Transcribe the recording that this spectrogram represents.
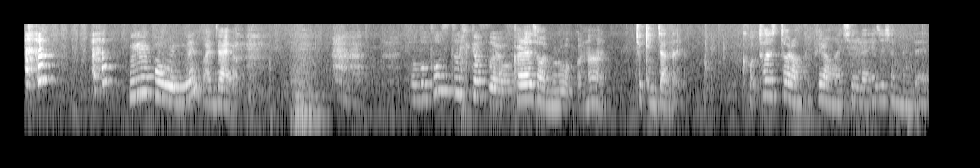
브이앱하고 있네? 맞아요. 저도 토스트 시켰어요. 그래서 물어봤구나. 저 괜찮아요. 그 토스트랑 커피랑 마실래 해주셨는데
